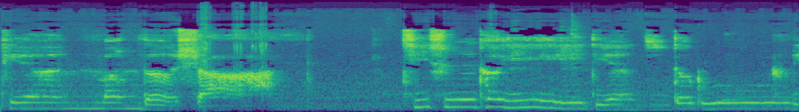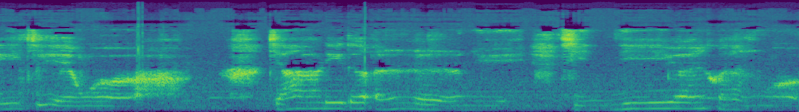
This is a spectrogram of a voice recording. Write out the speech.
天忙得傻。其实他一点都不理解我，家里的儿女心里怨恨我，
